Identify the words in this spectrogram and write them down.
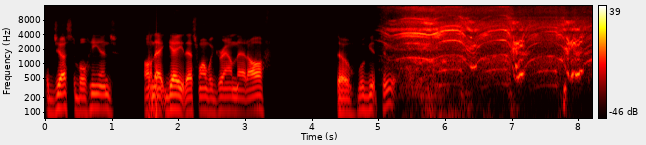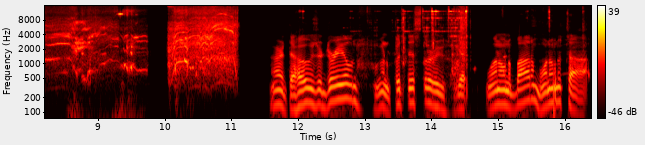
adjustable hinge on that gate. That's why we ground that off. So we'll get to it. All right, the hose are drilled. We're going to put this through. We got one on the bottom, one on the top.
